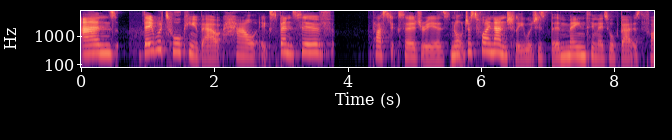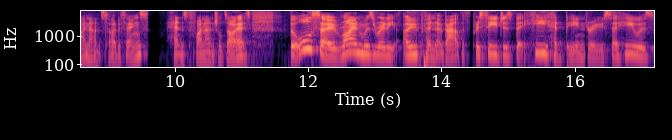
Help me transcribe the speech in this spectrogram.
And they were talking about how expensive plastic surgery is, not just financially, which is the main thing they talk about is the finance side of things, hence the financial diet, but also, Ryan was really open about the procedures that he had been through. So he was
